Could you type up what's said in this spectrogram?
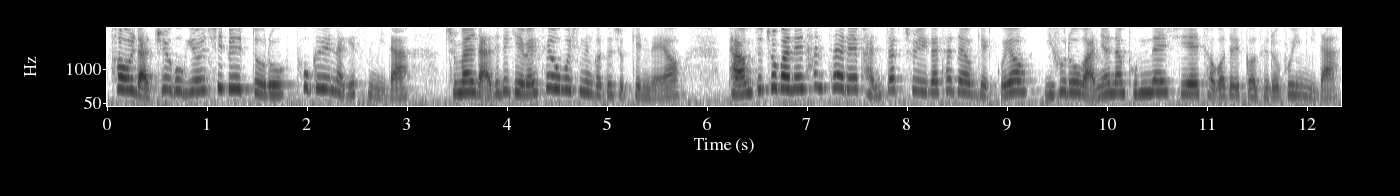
서울 낮 최고 기온 11도로 포근하겠습니다. 주말 나들이 계획 세워보시는 것도 좋겠네요. 다음 주 초반엔 한 차례 반짝 추위가 찾아오겠고요. 이후로 완연한 봄 날씨에 접어들 것으로 보입니다.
